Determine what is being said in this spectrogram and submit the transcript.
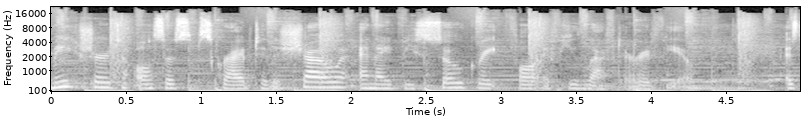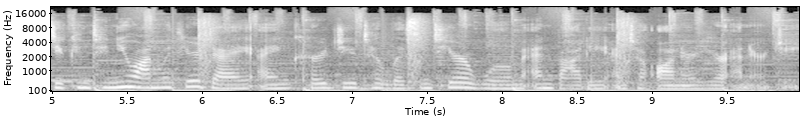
Make sure to also subscribe to the show, and I'd be so grateful if you left a review. As you continue on with your day, I encourage you to listen to your womb and body and to honor your energy.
